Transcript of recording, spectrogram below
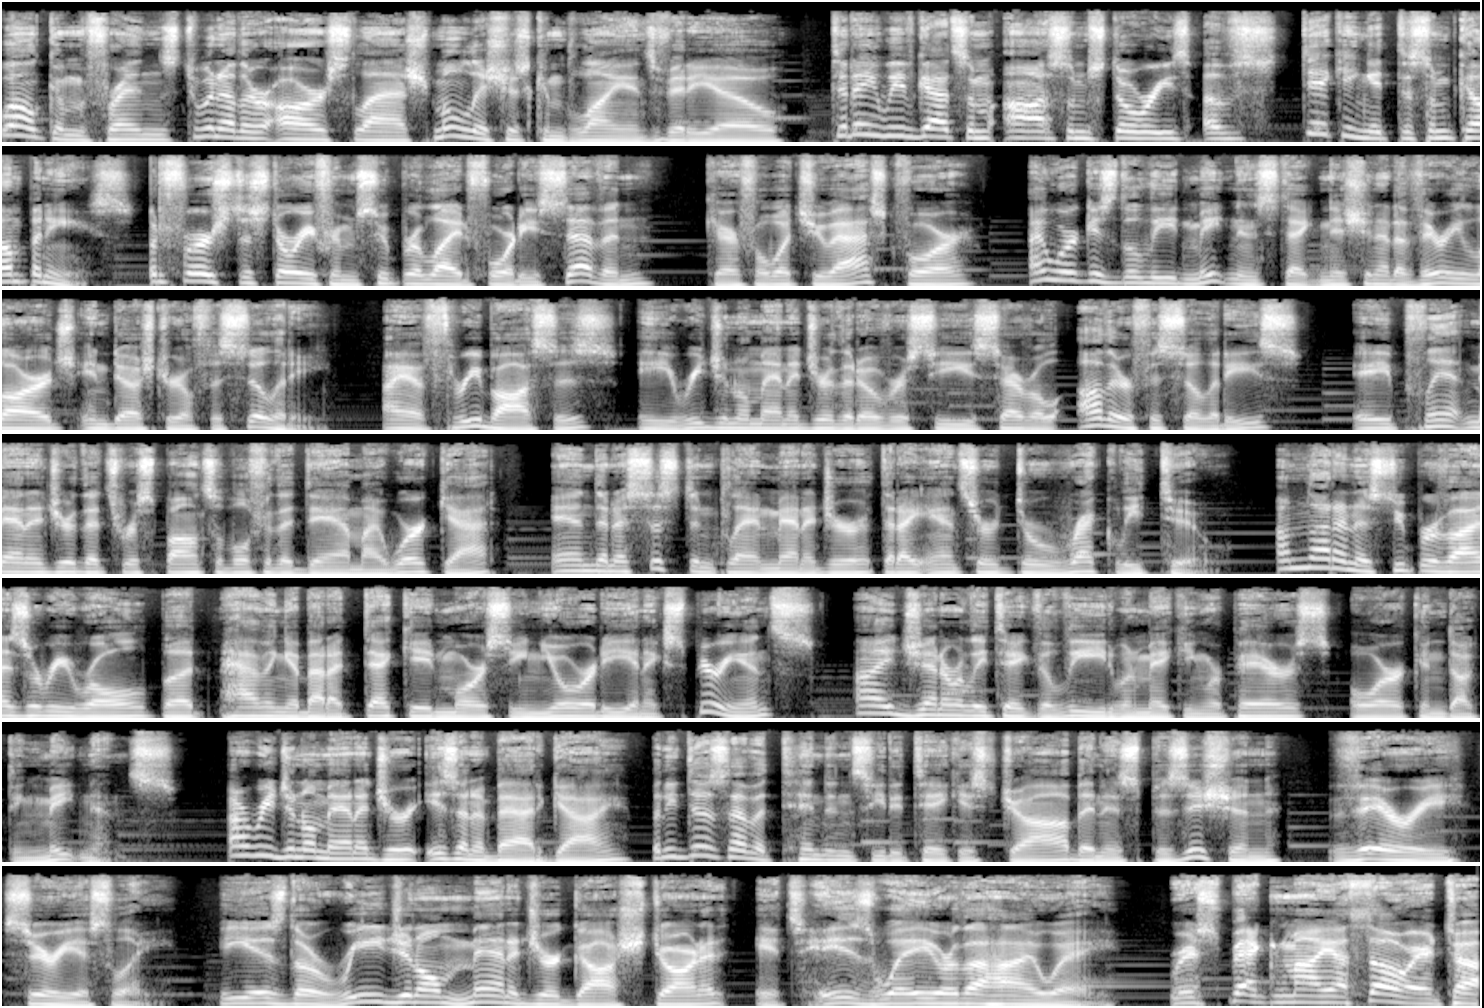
Welcome, friends, to another r slash malicious compliance video. Today we've got some awesome stories of sticking it to some companies. But first, a story from Superlight47. Careful what you ask for. I work as the lead maintenance technician at a very large industrial facility. I have three bosses a regional manager that oversees several other facilities, a plant manager that's responsible for the dam I work at, and an assistant plant manager that I answer directly to. I'm not in a supervisory role, but having about a decade more seniority and experience, I generally take the lead when making repairs or conducting maintenance. Our regional manager isn't a bad guy, but he does have a tendency to take his job and his position very seriously. He is the regional manager, gosh darn it. It's his way or the highway. Respect my authority.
